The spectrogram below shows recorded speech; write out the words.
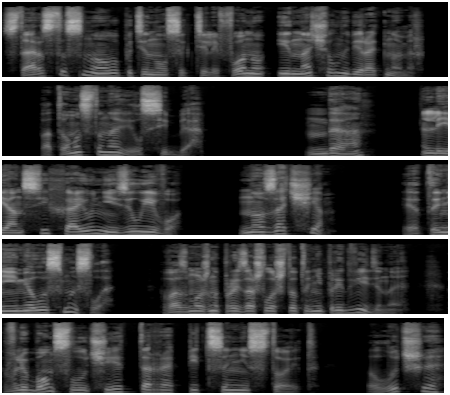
Староста снова потянулся к телефону и начал набирать номер. Потом остановил себя. Да, Льян Сихай унизил его. Но зачем? Это не имело смысла. Возможно, произошло что-то непредвиденное. В любом случае, торопиться не стоит. Лучше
